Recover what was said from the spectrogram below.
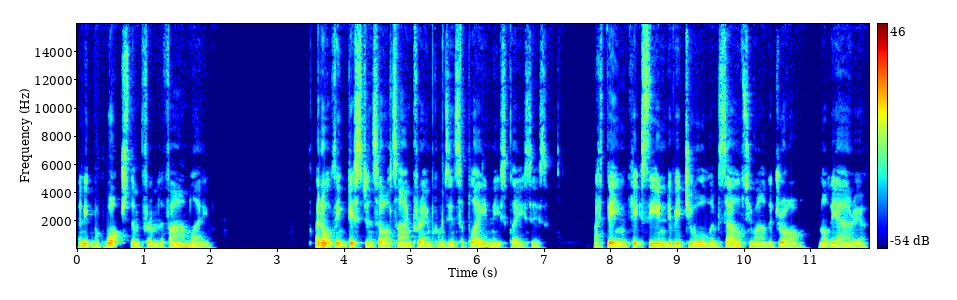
and it would watch them from the farm lane. I don't think distance or time frame comes into play in these cases. I think it's the individual themselves who are the draw, not the area.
